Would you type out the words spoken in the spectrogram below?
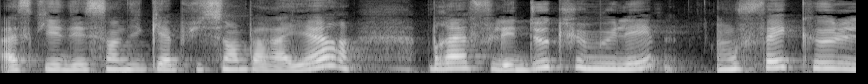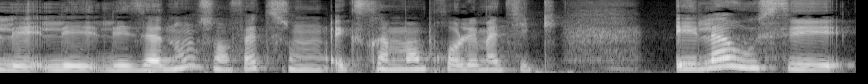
à ce qu'il y ait des syndicats puissants par ailleurs. Bref, les deux cumulés ont fait que les, les, annonces, en fait, sont extrêmement problématiques. Et là où c'est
